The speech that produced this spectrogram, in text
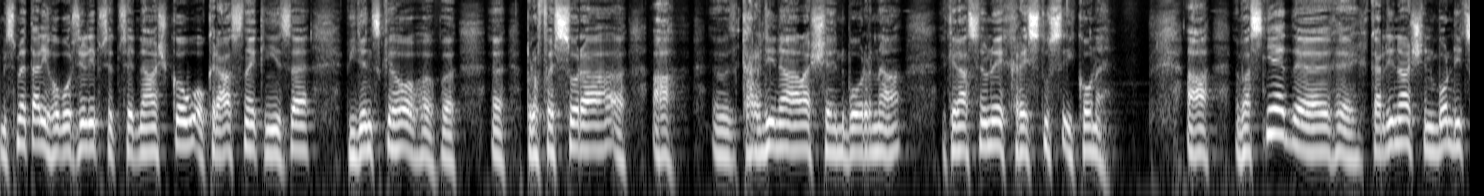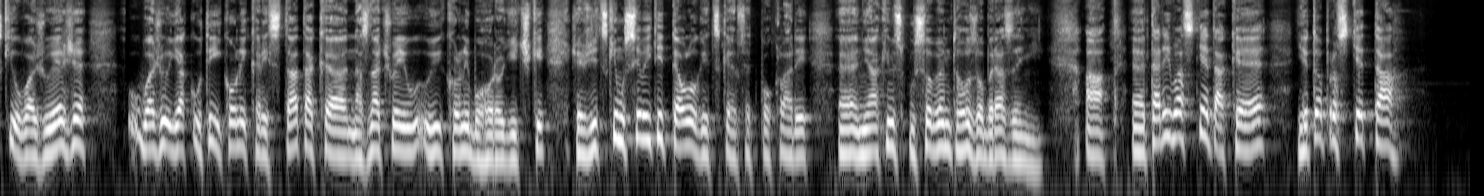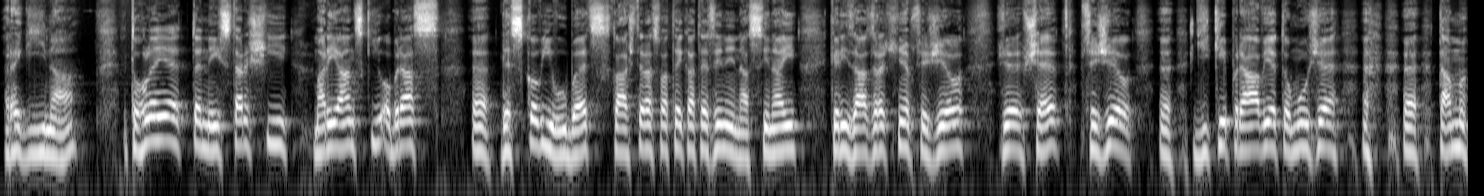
my jsme tady hovořili před přednáškou o krásné knize vídeňského profesora a kardinála Schönborna, která se jmenuje Christus ikone. A vlastně eh, kardinál Schönborn vždycky uvažuje, že uvažuje jak u ty ikony Krista, tak eh, naznačuje u ikony Bohorodičky, že vždycky musí být ty teologické předpoklady eh, nějakým způsobem toho zobrazení. A tady vlastně také je to prostě ta Regína. Tohle je ten nejstarší mariánský obraz eh, deskový vůbec z kláštera svaté Kateřiny na Sinaji, který zázračně přežil, že vše přežil eh, díky právě tomu, že eh, tam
